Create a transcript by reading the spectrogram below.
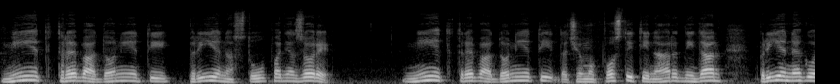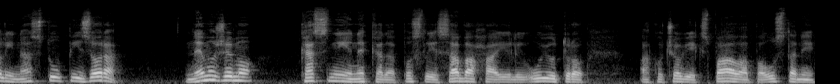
Nijet treba donijeti prije nastupanja zore. Nijet treba donijeti da ćemo postiti naredni dan prije nego li nastupi zora. Ne možemo kasnije nekada poslije sabaha ili ujutro ako čovjek spava pa ustane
